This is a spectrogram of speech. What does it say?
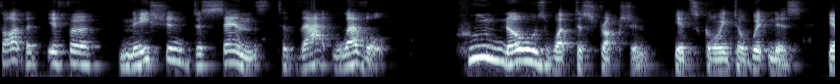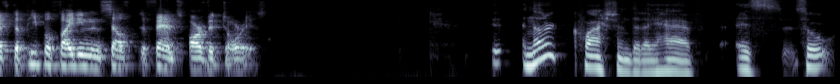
thought that if a nation descends to that level, who knows what destruction it's going to witness if the people fighting in self defense are victorious? Another question that I have is so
